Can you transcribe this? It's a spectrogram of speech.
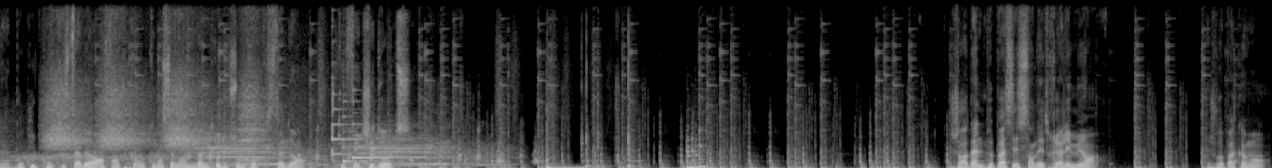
A beaucoup de conquistadors, enfin en tout cas on commence à avoir une bonne production de conquistadors qui est faite chez d'autres. Jordan peut passer sans détruire les murs. Je vois pas comment.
